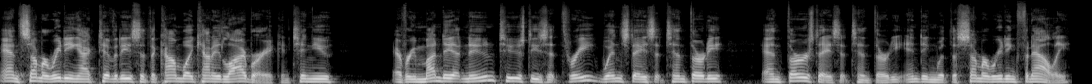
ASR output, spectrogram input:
And summer reading activities at the Conway County Library continue every Monday at noon, Tuesdays at 3, Wednesdays at 10:30 and Thursdays at 10:30 ending with the summer reading finale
